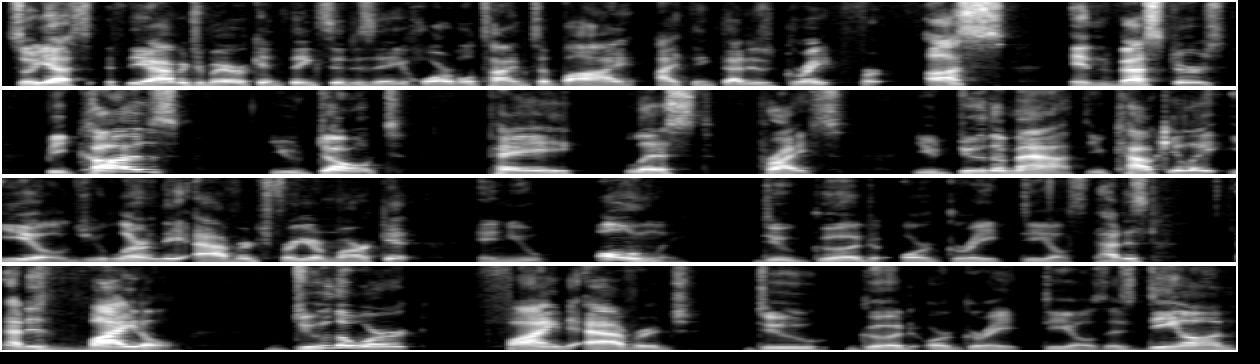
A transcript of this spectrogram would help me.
So, yes, if the average American thinks it is a horrible time to buy, I think that is great for us investors because you don't pay list price. You do the math, you calculate yields, you learn the average for your market, and you only do good or great deals. That is That is vital. Do the work, find average, do good or great deals. As Dion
